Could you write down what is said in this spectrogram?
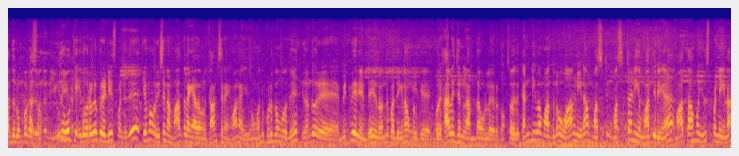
அது ரொம்ப கஷ்டம். இது ஓகே இது ஓரளவுக்கு ரெடியூஸ் பண்ணுது. முக்கியமாக ஒரு விஷயம் நான் மாற்றலைங்க அதை உங்களுக்கு காமிச்சிடுறேன் வாங்க இது வந்து கொடுக்கும்போது இது வந்து ஒரு மிட் வேரியன்ட் இதில் வந்து பார்த்தீங்கன்னா உங்களுக்கு ஒரு ஹாலஜன் லேம்ப் தான் உள்ளே இருக்கும். ஸோ இது கண்டிப்பாக மாற்றணும் வாங்கினீங்கன்னா மஸ்ட் மஸ்ட்டாக நீங்கள் மாற்றிடுங்க மாற்றாமல் யூஸ் பண்ணீங்கன்னா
